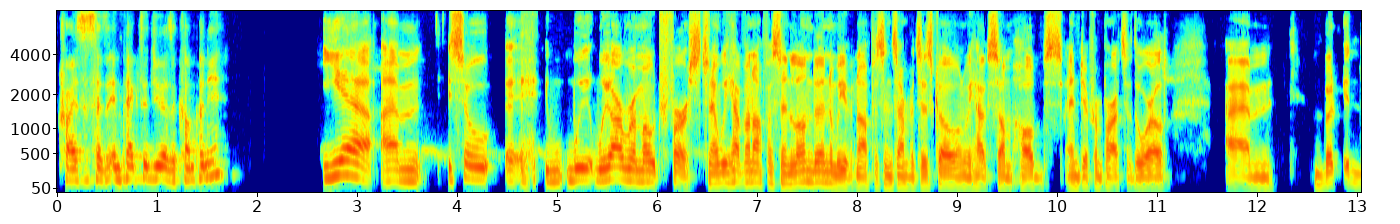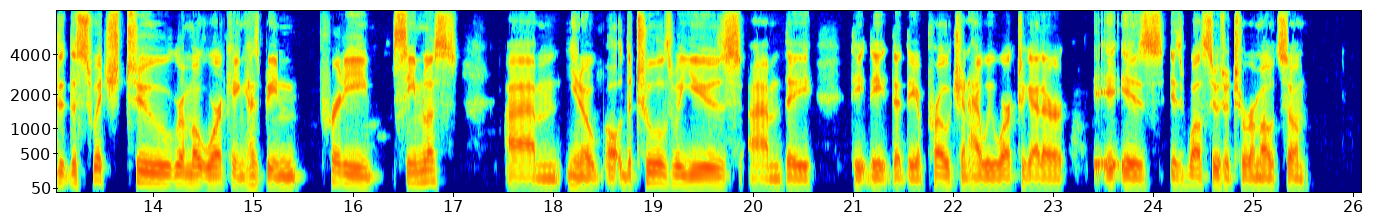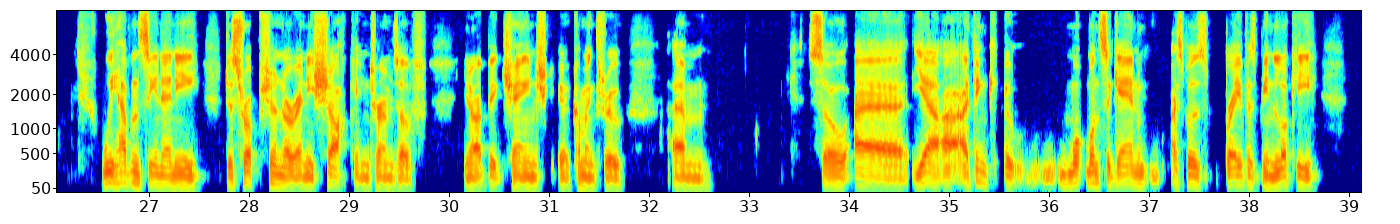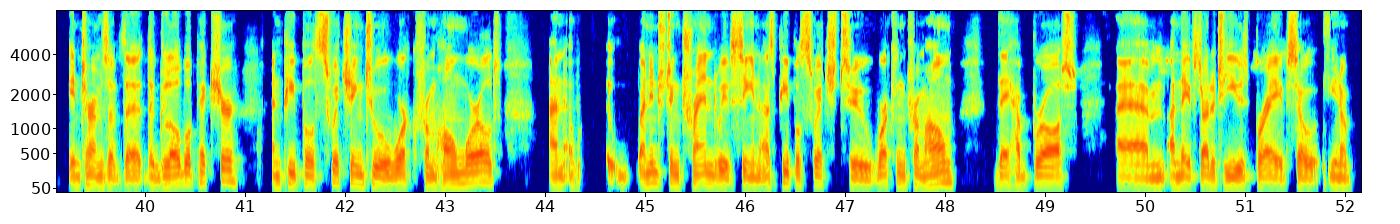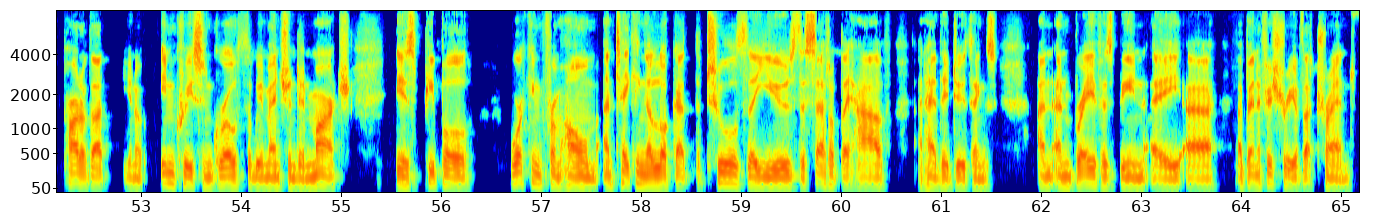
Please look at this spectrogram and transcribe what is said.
crisis has impacted you as a company? Yeah. Um, so uh, we we are remote first. Now we have an office in London, and we have an office in San Francisco, and we have some hubs in different parts of the world. Um, but the, the switch to remote working has been pretty seamless. Um, you know, the tools we use, um, the, the, the the approach and how we work together is is well suited to remote. So we haven't seen any disruption or any shock in terms of you know a big change uh, coming through. Um, so uh, yeah, I think uh, once again, I suppose Brave has been lucky in terms of the the global picture and people switching to a work from home world. And an interesting trend we've seen as people switch to working from home, they have brought um, and they've started to use Brave. So you know, part of that you know increase in growth that we mentioned in March is people working from home and taking a look at the tools they use, the setup they have, and how they do things. And and Brave has been a uh, a beneficiary of that trend.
